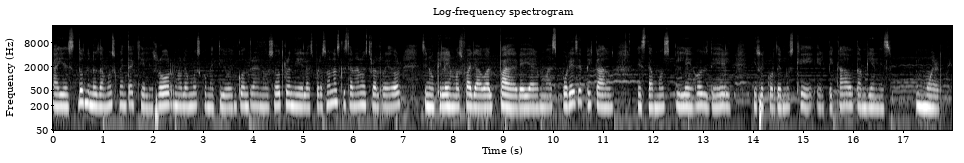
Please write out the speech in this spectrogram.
Ahí es donde nos damos cuenta que el error no lo hemos cometido en contra de nosotros ni de las personas que están a nuestro alrededor, sino que le hemos fallado al Padre y además por ese pecado estamos lejos de Él. Y recordemos que el pecado también es muerte.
